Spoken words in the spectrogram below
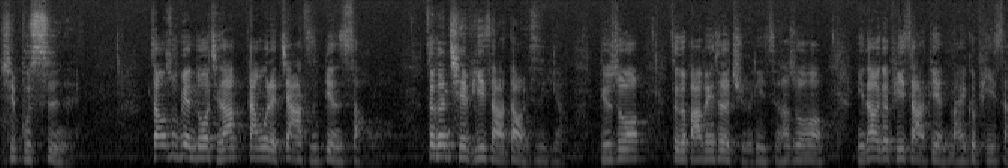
其实不是呢，张数变多，其他单位的价值变少了。这跟切披萨的道理是一样。比如说这个巴菲特举的例子，他说哦，你到一个披萨店买一个披萨，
